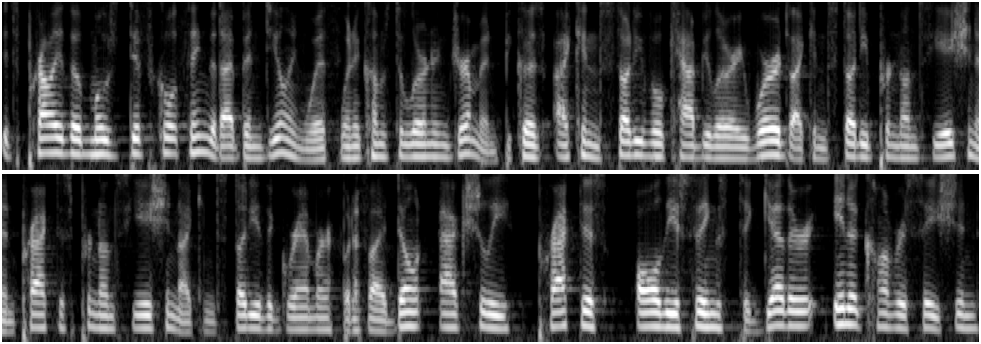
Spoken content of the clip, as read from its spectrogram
it's probably the most difficult thing that I've been dealing with when it comes to learning German because I can study vocabulary words, I can study pronunciation and practice pronunciation, I can study the grammar, but if I don't actually practice all these things together in a conversation,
